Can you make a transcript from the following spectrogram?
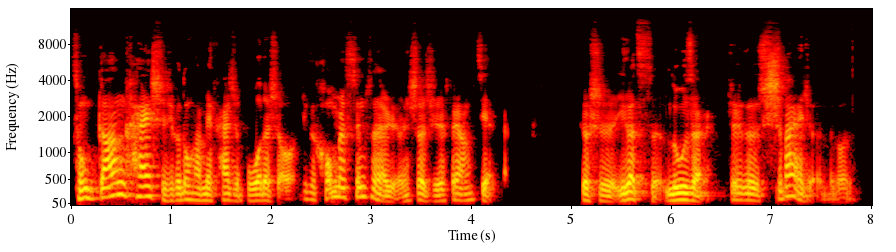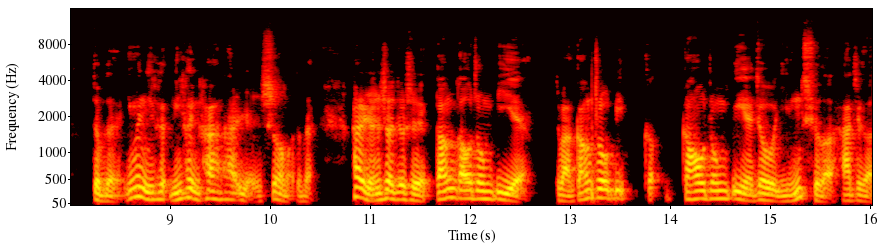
从刚开始这个动画片开始播的时候，这个 Homer Simpson 的人设其实非常简单，就是一个词 loser，这个失败者，对不对不对？因为你可你可以看看他的人设嘛，对不对？他的人设就是刚高中毕业，对吧？刚中毕高高中毕业就迎娶了他这个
